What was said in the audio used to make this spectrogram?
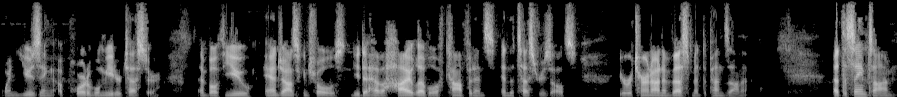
when using a portable meter tester, and both you and Johnson Controls need to have a high level of confidence in the test results your return on investment depends on it. At the same time,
